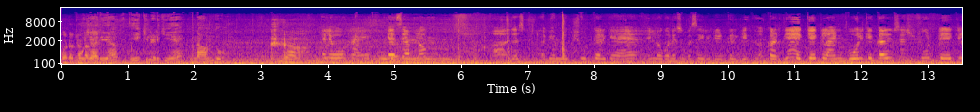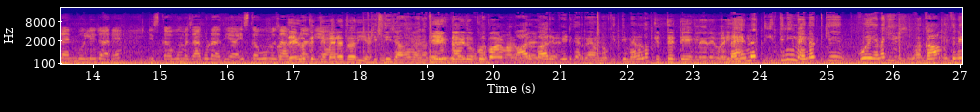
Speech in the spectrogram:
पूजा रिया एक ही लड़की है नाम दो। हेलो हाय कैसे आप लोग? जस्ट अभी हम लोग शूट करके आए हैं। इन लोगों ने सुबह से इरिटेट करके कर दिया। एक एक लाइन बोल के कल से शूट पे एक ही लाइन बोले जा रहे हैं। इसका वो मज़ाक उड़ा दिया इसका वो मज़ाक देख लो कितनी मेहनत हो रही है। कितनी ज़्यादा मेहनत एक डायलॉग को बार-बार बार बार रहा है। रिपीट कर रहे हैं हम लोग कितनी मेहनत मतलब कितने टेक ले रहे हैं भाई। मेहनत इतनी मेहनत के वो है ना कि काम इतने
